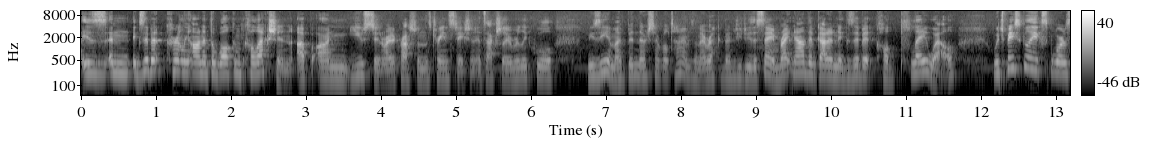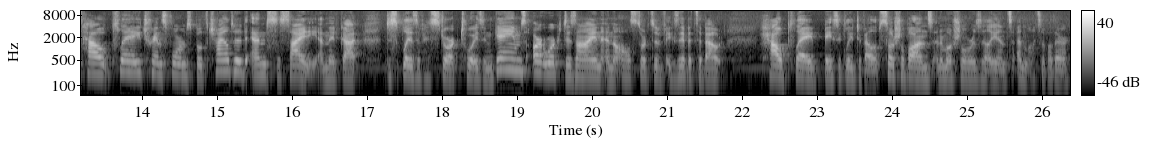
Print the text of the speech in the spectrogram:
is an exhibit currently on at the Wellcome Collection up on Euston, right across from the train station. It's actually a really cool museum. I've been there several times, and I recommend you do the same. Right now, they've got an exhibit called Play Well, which basically explores how play transforms both childhood and society. And they've got displays of historic toys and games, artwork, design, and all sorts of exhibits about how play basically develops social bonds and emotional resilience and lots of other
